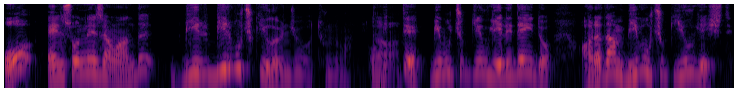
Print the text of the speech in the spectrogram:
O en son ne zamandı? Bir, bir buçuk yıl önce o turnuva. O Tamam. bitti. Bir buçuk yıl gerideydi o. Aradan bir buçuk yıl geçti.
